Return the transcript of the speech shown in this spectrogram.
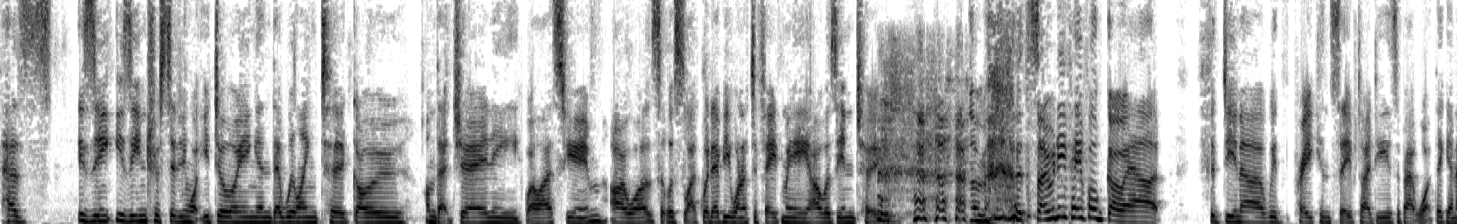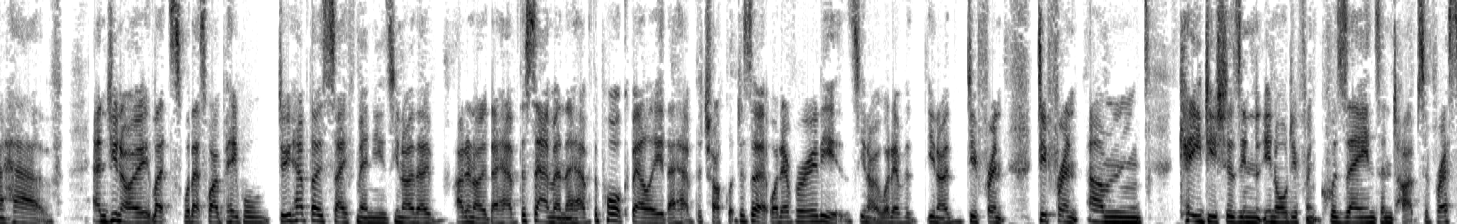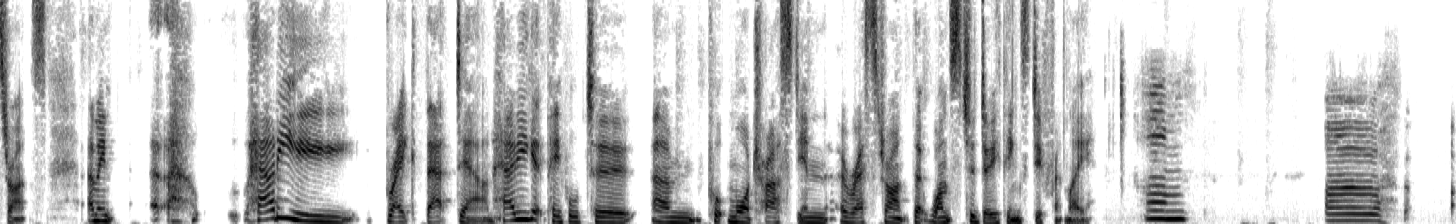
has is is interested in what you're doing and they're willing to go on that journey. Well, I assume I was. It was like whatever you wanted to feed me, I was into. um, but so many people go out for dinner with preconceived ideas about what they're going to have. And, you know, let's, well, that's why people do have those safe menus. You know, they, I don't know, they have the salmon, they have the pork belly, they have the chocolate dessert, whatever it is, you know, whatever, you know, different, different, um, key dishes in, in all different cuisines and types of restaurants. I mean, how do you break that down? How do you get people to um, put more trust in a restaurant that wants to do things differently? Um, uh,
